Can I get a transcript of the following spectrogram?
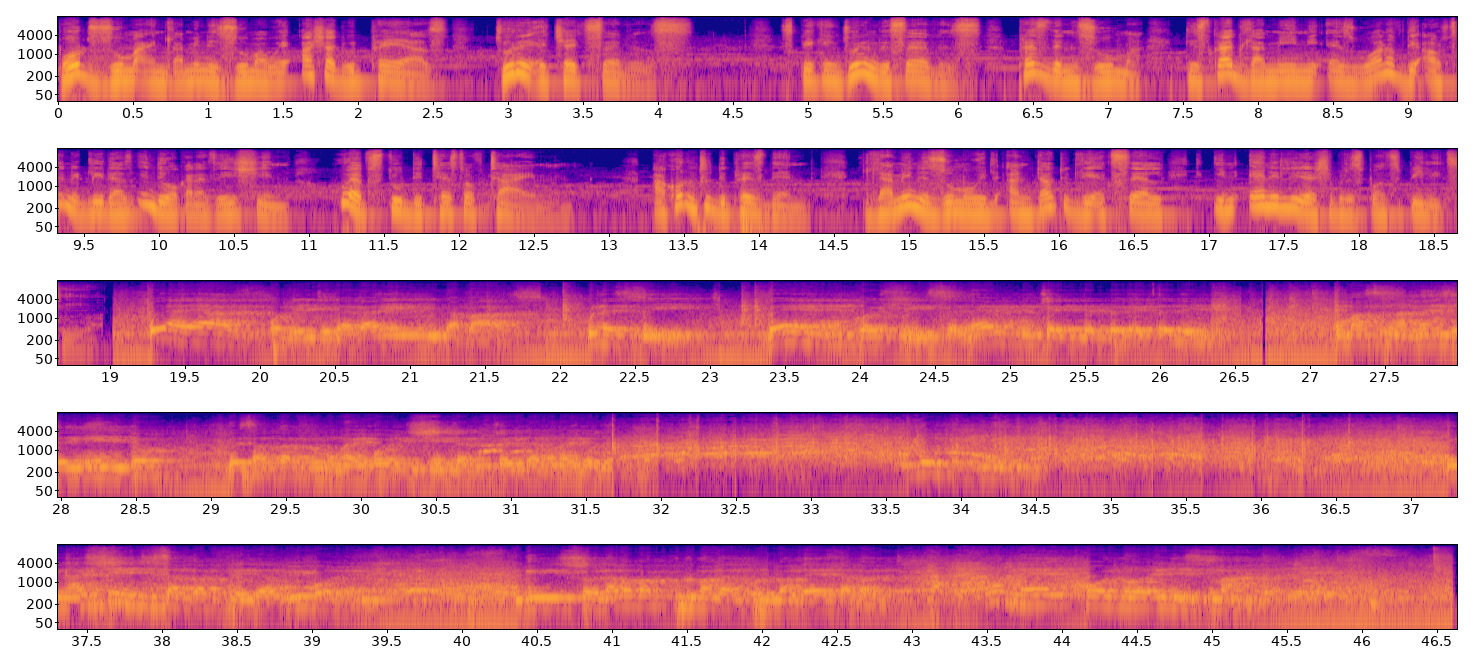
Both Zuma and Dlamini Zuma were ushered with prayers during a church service. Speaking during the service, President Zuma described Dlamini as one of the outstanding leaders in the organization who have stood the test of time. According to the president, Dlamini Zuma will undoubtedly excel in any leadership responsibility. uyayazi politika kayingabazi kunesibili ngeke umkhohlise ngeke umtshele into ebheke eceleni uma singamenze into this afternoon my body sheet and tell them I will die. Look at me. ingashintshi isouth africa uyibone ngisho laba abakhuluma kakhulu bangayehla bantu kunekhono eliyisimanga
